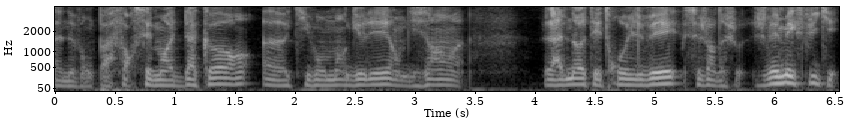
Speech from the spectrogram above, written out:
euh, ne vont pas forcément être d'accord, euh, qui vont m'engueuler en me disant la note est trop élevée, ce genre de choses. Je vais m'expliquer.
